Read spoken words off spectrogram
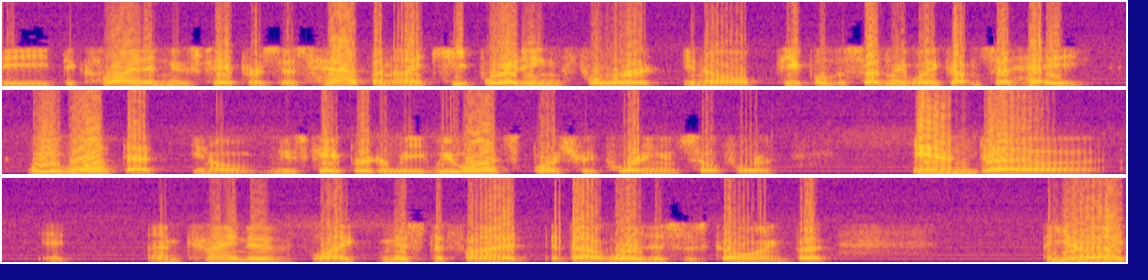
the decline in newspapers has happened, I keep waiting for, you know, people to suddenly wake up and say, hey, we want that, you know, newspaper to read. We want sports reporting and so forth. And, uh, it, I'm kind of like mystified about where this is going, but you know, I,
